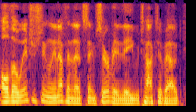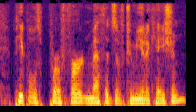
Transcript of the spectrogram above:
Although, interestingly enough, in that same survey, they talked about people's preferred methods of communication,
